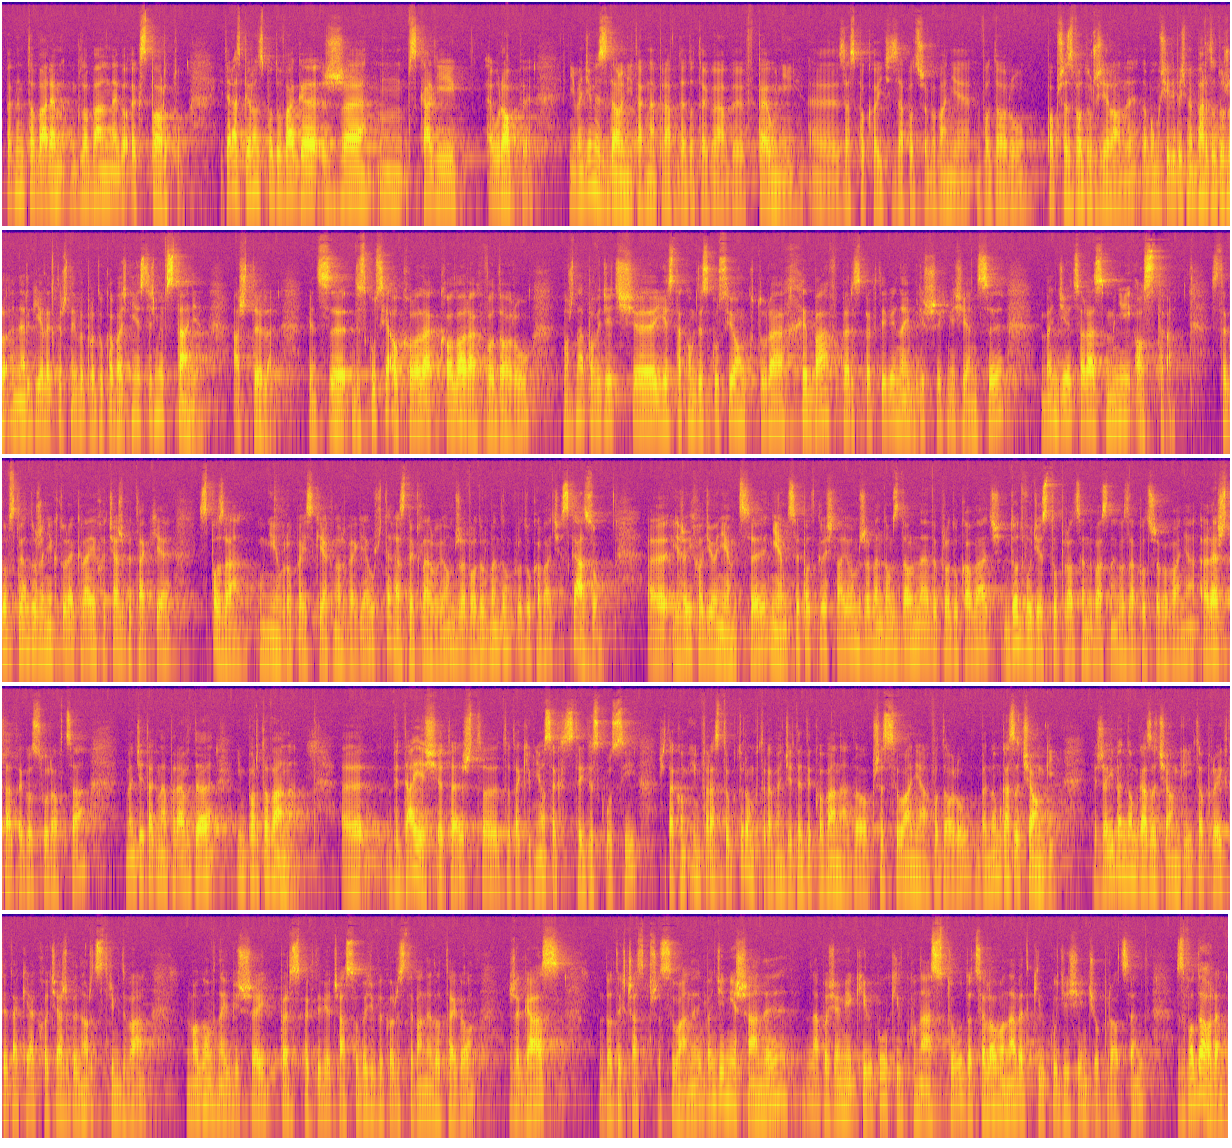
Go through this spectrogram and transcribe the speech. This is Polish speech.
pewnym towarem globalnego eksportu. I teraz biorąc pod uwagę, że mm, w skali Europy nie będziemy zdolni tak naprawdę do tego, aby w pełni e, zaspokoić zapotrzebowanie wodoru poprzez wodór zielony, no bo musielibyśmy bardzo dużo energii elektrycznej wyprodukować. Nie jesteśmy w stanie aż tyle. Więc e, dyskusja o kolora, kolorach wodoru, można powiedzieć, e, jest taką dyskusją, która chyba w perspektywie najbliższych miesięcy będzie coraz mniej ostra. Z tego względu, że niektóre kraje, chociażby takie spoza Unii Europejskiej, jak Norwegia, już teraz deklarują, że wodór będą produkować z gazu. E, Jeżeli chodzi o Niemcy, Niemcy podkreślają, że będą zdolne wyprodukować do 20% własnego zapotrzebowania, reszta tego surowca będzie tak naprawdę importowana. E, Wydaje się też, to, to taki wniosek z tej dyskusji, że taką infrastrukturą, która będzie dedykowana do przesyłania wodoru, będą gazociągi. Jeżeli będą gazociągi, to projekty takie jak chociażby Nord Stream 2 mogą w najbliższej perspektywie czasu być wykorzystywane do tego, że gaz dotychczas przesyłany będzie mieszany na poziomie kilku, kilkunastu, docelowo nawet kilkudziesięciu procent z wodorem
